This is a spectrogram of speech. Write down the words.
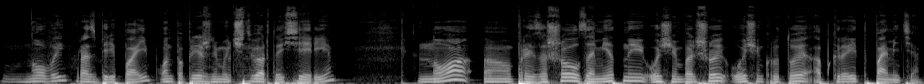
новый Raspberry Pi. Он по-прежнему четвертой серии. Но э, произошел заметный, очень большой, очень крутой апгрейд памяти.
